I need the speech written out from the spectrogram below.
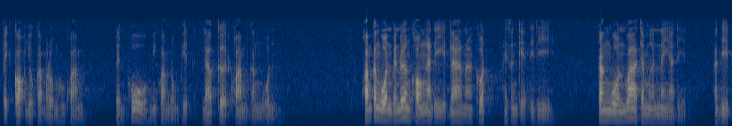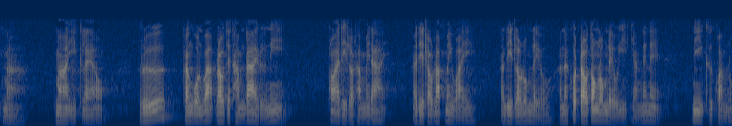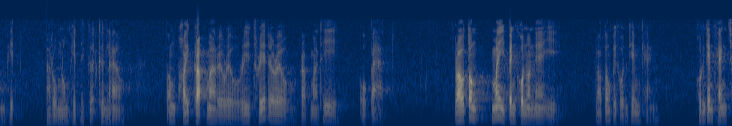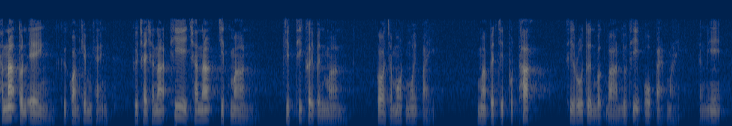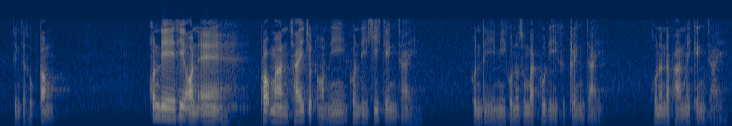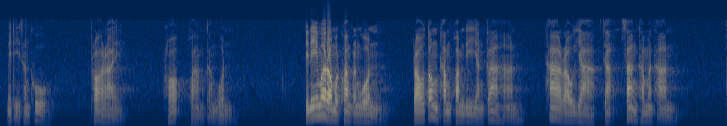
ไปเกาะอยู่กับอารมณ์ของความ เป็นผู้มีความหลงผิด แล้วเกิดความกังวล ความกังวลเป็นเรื่องของอดีตและอนาคตให้สังเกตดีๆ กังวลว่าจะเหมือนในอดีต อดีตมา มาอีกแล้ว หรือ กังวลว่าเราจะทำได้หรือนี่ เพราะอดีตเราทำไม่ได้ อดีตเรารับไม่ไหว อดีตเราล้มเหลว อนาคตเราต้องล้มเหลวอีกอย่างแน่ ๆ นี่คือความหลงผิด อารมณ์หลงผิดได้เกิดขึ้นแล้ว ต้องถอยกลับมาเร็วๆรีทรีตเร็วๆกลับมาที่โอแปดเราต้องไม่เป็นคนอ่อนแออีก เราต้องเป็นคนเข้มแข็ง คนเข้มแข็งชนะตนเองคือความเข้มแข็ง คือชัยชนะที่ชนะจิตมาร จิตที่เคยเป็นมาร ก็จะมอดม้วยไป มาเป็นจิตพุทธะที่รู้ตื่นเบิกบานอยู่ที่โอแปดใหม่ อย่างนี้จึงจะถูกต้อง คนดีที่อ่อนแอ เพราะมารใช้จุดอ่อนนี้ คนดีขี้เก่งใจ คนดีมีคุณสมบัติผู้ดีคือเกรงใจ คนอันดพานไม่เกรงใจ ไม่ดีทั้งคู่ เพราะอะไร เพราะความกังวล ทีนี้เมื่อเราหมดความกังวล เราต้องทำความดีอย่างกล้าหาญถ้าเราอยากจะสร้างธรรมทาน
